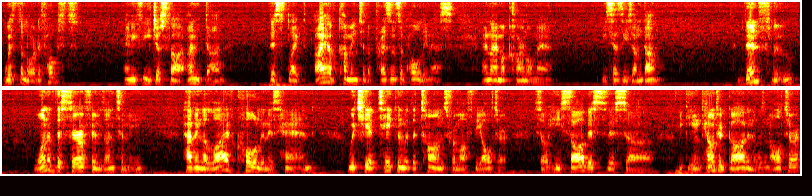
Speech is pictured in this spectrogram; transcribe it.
with the Lord of hosts. And he, he just thought, I'm done. This, like, I have come into the presence of holiness, and I'm a carnal man. He says he's undone. Then flew one of the seraphims unto me, having a live coal in his hand, which he had taken with the tongs from off the altar. So he saw this this uh, he, encountered God, and there was an altar,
